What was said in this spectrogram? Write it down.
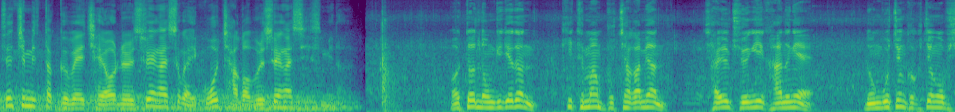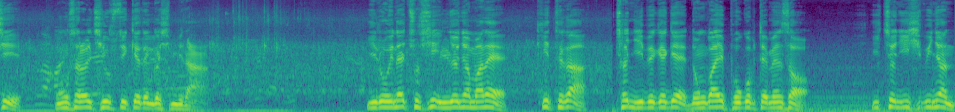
센티미터급의 제어를 수행할 수가 있고 작업을 수행할 수 있습니다. 어떤 농기계든 키트만 부착하면 자율주행이 가능해 농부증 걱정 없이 농사를 지을 수 있게 된 것입니다. 이로 인해 출시 1년여 만에 키트가 1,200여 개 농가에 보급되면서 2022년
